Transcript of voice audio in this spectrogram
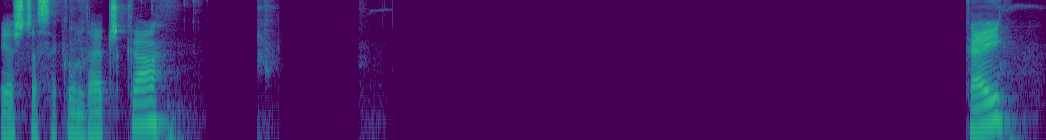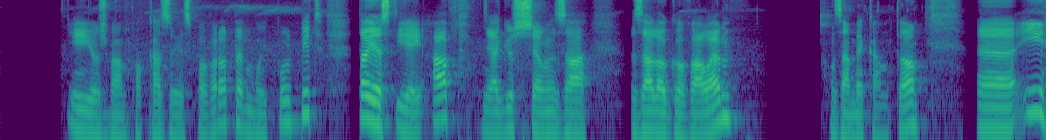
Jeszcze sekundeczka. OK. I już Wam pokazuję z powrotem mój pulpit. To jest jej app. Jak już się za, zalogowałem, zamykam to. E, I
